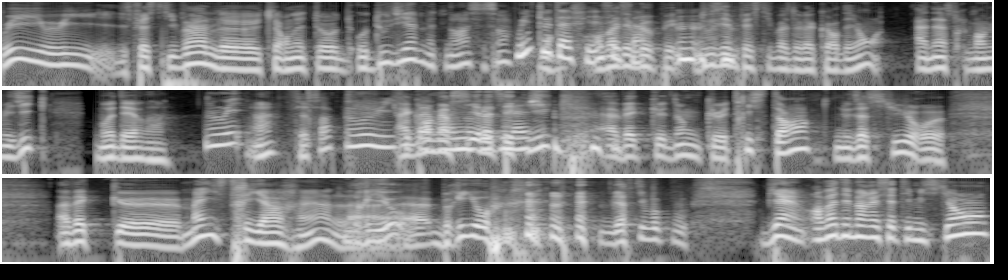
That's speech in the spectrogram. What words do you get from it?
Oui, oui, oui. Le festival euh, qui en est au, au 12e maintenant, hein, c'est ça? Oui, tout à fait, On va c'est ça. développer. Mhm. 12e festival de l'accordéon, un instrument de musique moderne. Oui, Hein, c'est ça? Oui, oui. Un pas grand merci à la technique avec donc euh, Tristan qui nous assure euh, avec euh, maestria. hein, la- Brio. euh, brio. merci beaucoup. Bien, on va démarrer cette émission.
